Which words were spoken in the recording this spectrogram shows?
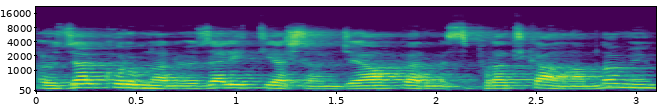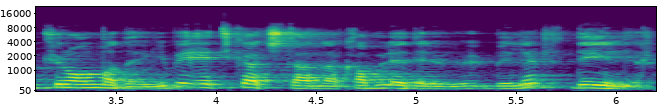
özel kurumların özel ihtiyaçlarına cevap vermesi pratik anlamda mümkün olmadığı gibi etik açıdan da kabul edilebilir değildir.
